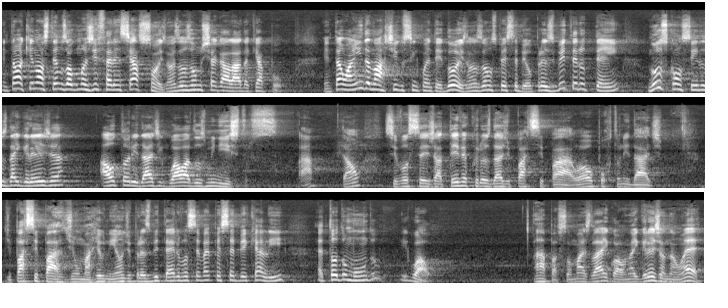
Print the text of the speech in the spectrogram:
Então aqui nós temos algumas diferenciações, mas nós vamos chegar lá daqui a pouco. Então, ainda no artigo 52, nós vamos perceber: o presbítero tem nos concílios da igreja autoridade igual à dos ministros. Tá? Então, se você já teve a curiosidade de participar ou a oportunidade de participar de uma reunião de presbitério, você vai perceber que ali é todo mundo igual. Ah, pastor, mas lá é igual, na igreja não é?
